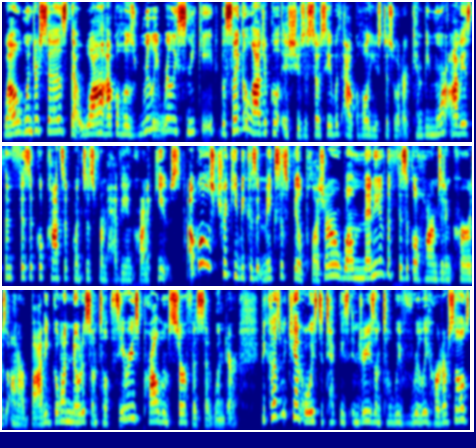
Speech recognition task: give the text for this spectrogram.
Well, Winder says that while alcohol is really, really sneaky, the psychological issues associated with alcohol use disorder can be more obvious than physical consequences from heavy and chronic use. Alcohol is tricky because it makes us feel pleasure, while many of the physical harms it incurs on our body go unnoticed until serious problems surface, said Winder. Because we can't always detect these injuries until we've really hurt ourselves,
